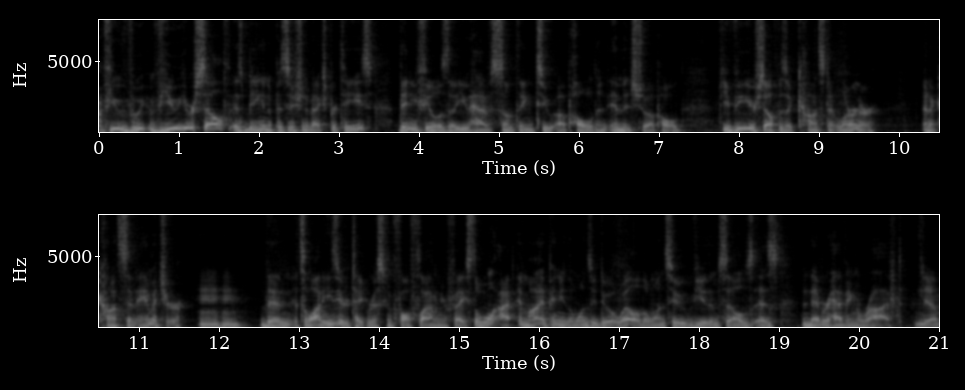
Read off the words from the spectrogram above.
if you view yourself as being in a position of expertise, then you feel as though you have something to uphold, an image to uphold. If you view yourself as a constant learner and a constant amateur, mm-hmm. then it's a lot easier to take risks and fall flat on your face. The one, I, in my opinion, the ones who do it well, are the ones who view themselves as never having arrived. Yeah.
